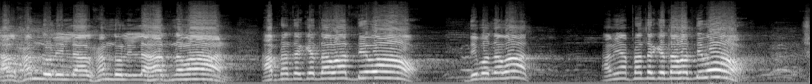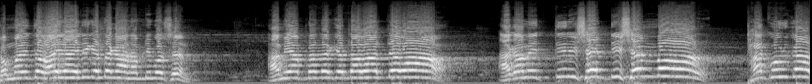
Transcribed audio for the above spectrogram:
আলহামদুলিল্লাহ আলহামদুলিল্লাহ, হাত নামান। আপনাদেরকে দাওয়াত দিব। দিব দাওয়াত? আমি আপনাদেরকে দাওয়াত দিব? সম্মানিত ভাইরা, এদিকে তাকান, আপনি বসেন। আমি আপনাদেরকে দাওয়াত দেব আগামী তিরিশে ডিসেম্বর। ঠাকুরগাঁ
